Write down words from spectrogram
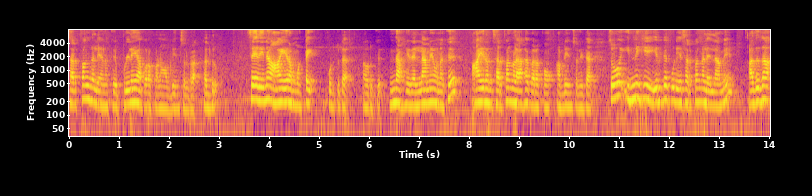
சர்ப்பங்கள் எனக்கு பிள்ளையாக பிறக்கணும் அப்படின்னு சொல்கிறா கத்ரு. சரின்னா ஆயிரம் முட்டை கொடுத்துட்டார் அவருக்கு. இந்தா இது எல்லாமே உனக்கு ஆயிரம் சர்ப்பங்களாக பிறக்கும் அப்படின்னு சொல்லிட்டார். ஸோ இன்றைக்கி இருக்கக்கூடிய சர்ப்பங்கள் எல்லாமே அதுதான்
